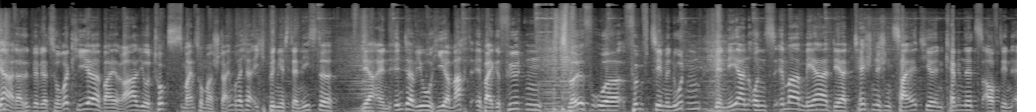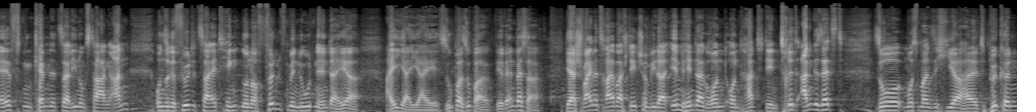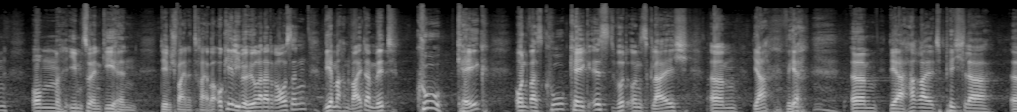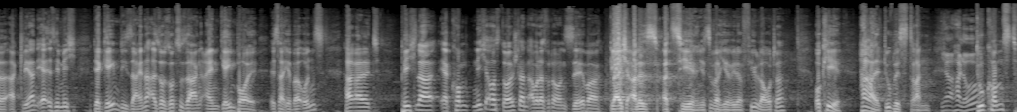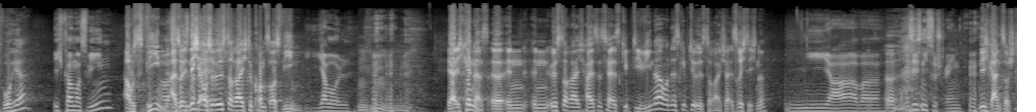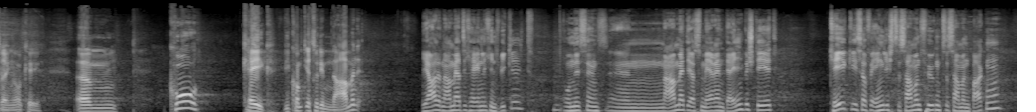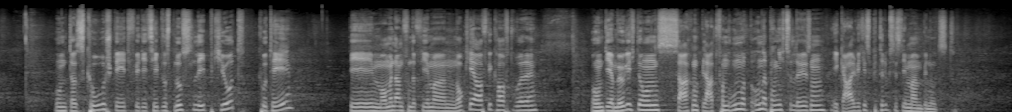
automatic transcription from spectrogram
Ja, da sind wir wieder zurück hier bei Radio Tux. Mein Thomas Steinbrecher. Ich bin jetzt der Nächste, der ein Interview hier macht äh, bei gefühlten 12 Uhr 15 Minuten. Wir nähern uns immer mehr der technischen Zeit hier in Chemnitz auf den 11. Chemnitzer Linux-Tagen an. Unsere gefühlte Zeit hinkt nur noch fünf Minuten hinterher. Eieiei, super, super. Wir werden besser. Der Schweinetreiber steht schon wieder im Hintergrund und hat den Tritt angesetzt. So muss man sich hier halt bücken, um ihm zu entgehen, dem Schweinetreiber. Okay, liebe Hörer da draußen, wir machen weiter mit Kuhcake. Und was Kuhcake ist, wird uns gleich, ähm, ja, wer? Ähm, der Harald Pichler äh, erklären. Er ist nämlich der Game Designer, also sozusagen ein Gameboy ist er hier bei uns. Harald Pichler, er kommt nicht aus Deutschland, aber das wird er uns selber gleich alles erzählen. Jetzt sind wir hier wieder viel lauter. Okay, Harald, du bist dran. Ja, hallo. Du kommst woher? Ich komme aus Wien. Aus Wien, Aus also nicht aus Österreich, du kommst aus Wien. Jawohl. Ja, ich kenne das. Äh, In, in Österreich heißt es ja, es gibt die Wiener und es gibt die Österreicher. Ist richtig, ne? Ja, aber es ist nicht so streng. Nicht ganz so streng, okay. Ähm, Kuh Cake, wie kommt ihr zu dem Namen? Ja, der Name hat sich eigentlich entwickelt und ist ein, Name, der aus mehreren Teilen besteht. Cake ist auf Englisch zusammenfügen, zusammenbacken. Und das Q steht für die C++ Lib Qt, die momentan von der Firma Nokia aufgekauft wurde. Und die ermöglicht uns, Sachen plattformunabhängig zu lösen, egal welches Betriebssystem man benutzt.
